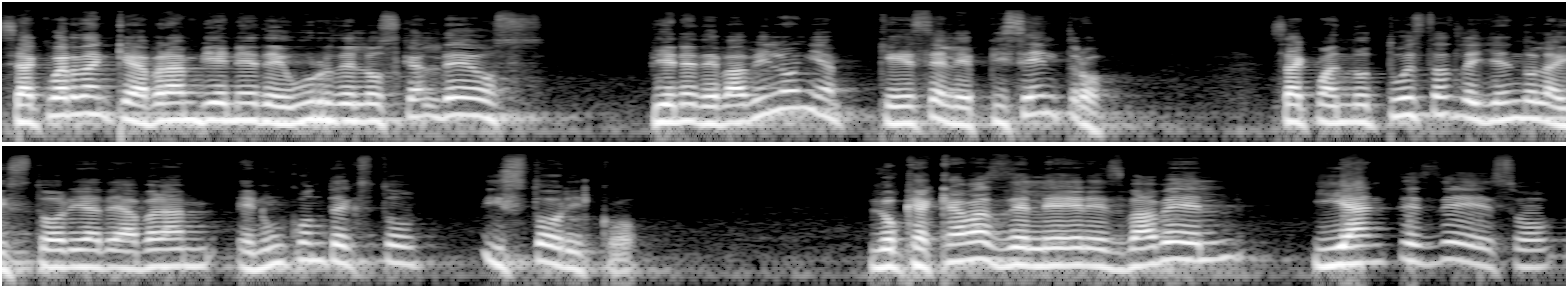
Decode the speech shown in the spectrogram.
¿se acuerdan que Abraham viene de Ur de los Caldeos? viene de Babilonia, que es el epicentro. O sea, cuando tú estás leyendo la historia de Abraham en un contexto histórico, lo que acabas de leer es Babel y antes de eso,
